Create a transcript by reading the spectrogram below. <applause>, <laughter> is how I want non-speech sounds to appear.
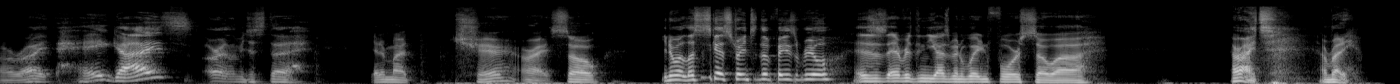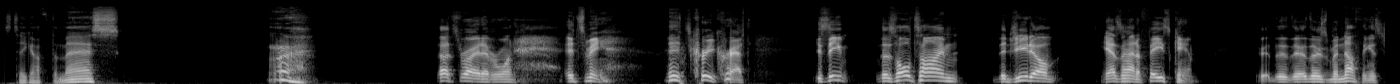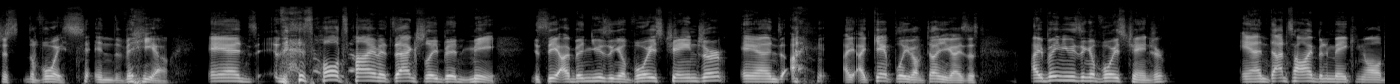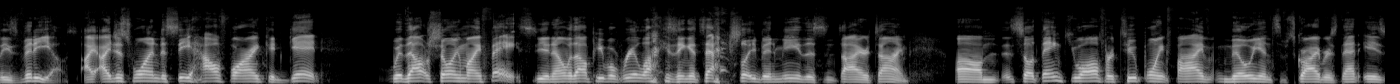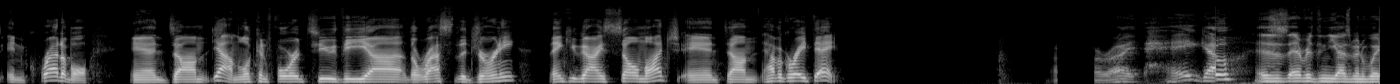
All right. Hey guys. All right, let me just uh get in my chair. All right. So, you know what? Let's just get straight to the face reveal. This is everything you guys have been waiting for. So, uh All right. I'm ready. Let's take off the mask. <sighs> That's right, everyone. It's me. It's Creekcraft. You see, this whole time, Digito, he hasn't had a face cam. There, there, there's been nothing. It's just the voice <laughs> in the video. And <laughs> this whole time, it's actually been me. You see, I've been using a voice changer, and <laughs> I, I, I can't believe I'm telling you guys this. I've been using a voice changer, and that's how I've been making all these videos. I, I just wanted to see how far I could get without showing my face, you know, without people <laughs> realizing it's actually been me this entire time. Um, so thank you all for 2.5 million subscribers. That is incredible. And um, yeah, I'm looking forward to the uh, the rest of the journey. Thank you guys so much, and um, have a great day. All right. Hey guys. This is everything you guys have been waiting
